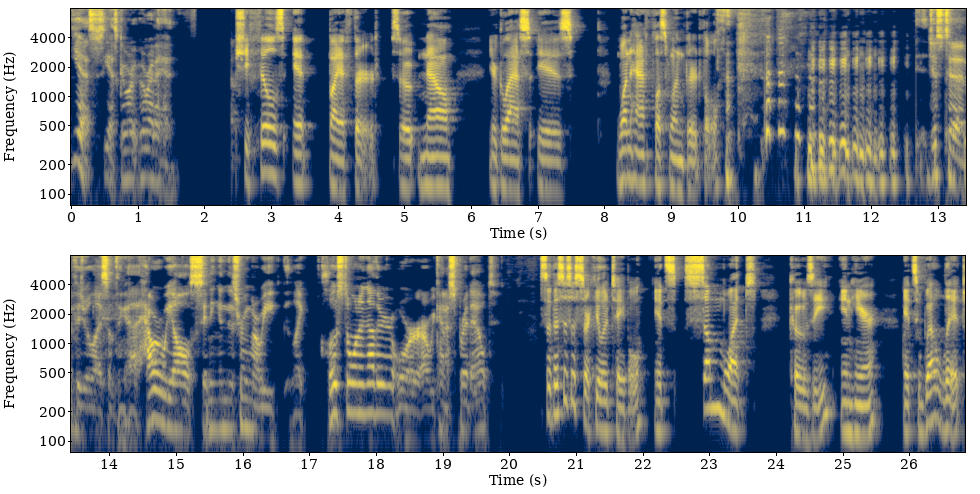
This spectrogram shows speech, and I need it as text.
yes, yes, go right, go right ahead. She fills it by a third. So now your glass is one half plus one third full. Just to visualize something, uh, how are we all sitting in this room? Are we like close to one another, or are we kind of spread out? So this is a circular table. It's somewhat cozy in here. It's well lit.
